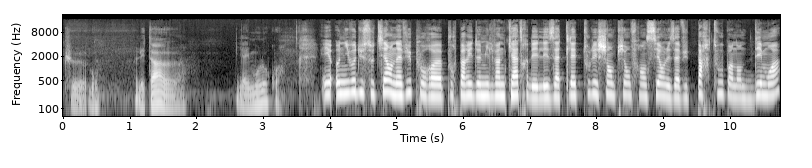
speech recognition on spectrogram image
que bon, l'État y a mollo, quoi. Et au niveau du soutien, on a vu pour, euh, pour Paris 2024, les, athlètes, tous les champions français, on les a vus partout pendant des mois.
